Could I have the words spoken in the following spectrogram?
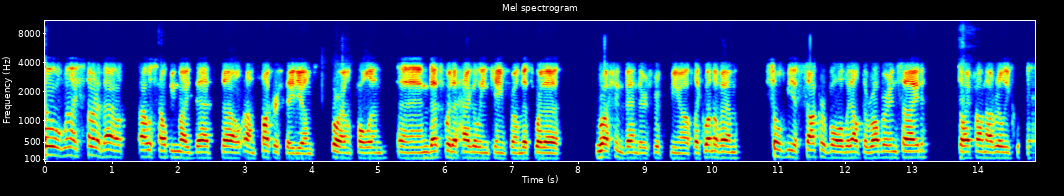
So when I started out, I was helping my dad sell on soccer stadiums around Poland, and that's where the haggling came from. That's where the Russian vendors ripped me off. Like one of them sold me a soccer ball without the rubber inside, so I found out really quick,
